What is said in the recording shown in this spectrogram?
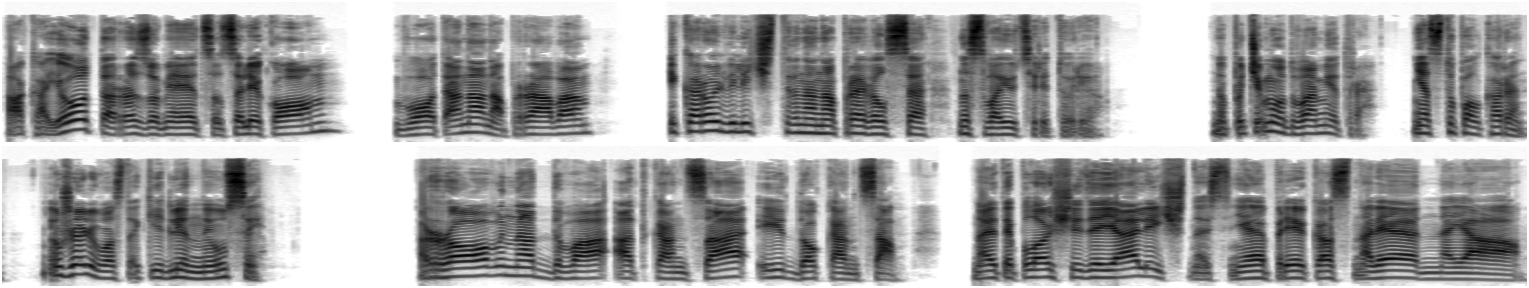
«А каюта, разумеется, целиком. Вот она направо. и король величественно направился на свою территорию. «Но почему два метра?» — не отступал Карен. «Неужели у вас такие длинные усы?» «Ровно два от конца и до конца. На этой площади я личность неприкосновенная».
